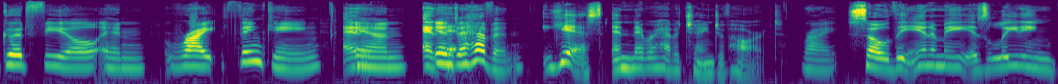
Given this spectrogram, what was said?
good feel and right thinking And- and, and- into heaven. yes, and never have a change of heart. Right. So the enemy is leading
